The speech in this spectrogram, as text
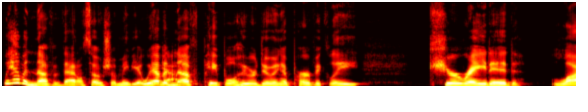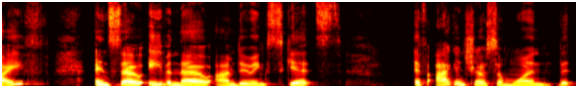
We have enough of that on social media. We have Yeah. enough people who are doing a perfectly curated life. And so even though I'm doing skits, if I can show someone that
